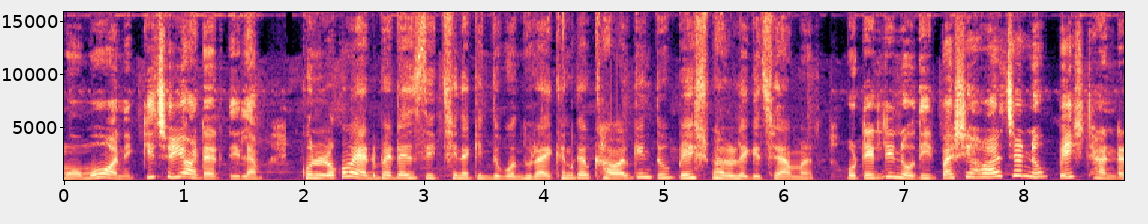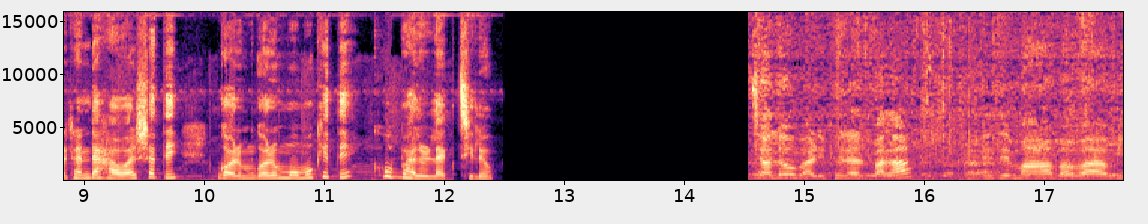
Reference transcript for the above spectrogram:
মোমো অনেক কিছুই অর্ডার দিলাম। কোনো রকম অ্যাডভার্টাইজ দিচ্ছি না কিন্তু বন্ধুরা এখানকার খাবার কিন্তু বেশ ভালো লেগেছে আমার। হোটেলটি নদীর পাশে হওয়ার জন্য বেশ ঠান্ডা ঠান্ডা হাওয়ার সাথে গরম গরম মোমো খেতে খুব ভালো লাগছিল। চলো বাড়ি ফেরার পালা। এই যে মা বাবা আমি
